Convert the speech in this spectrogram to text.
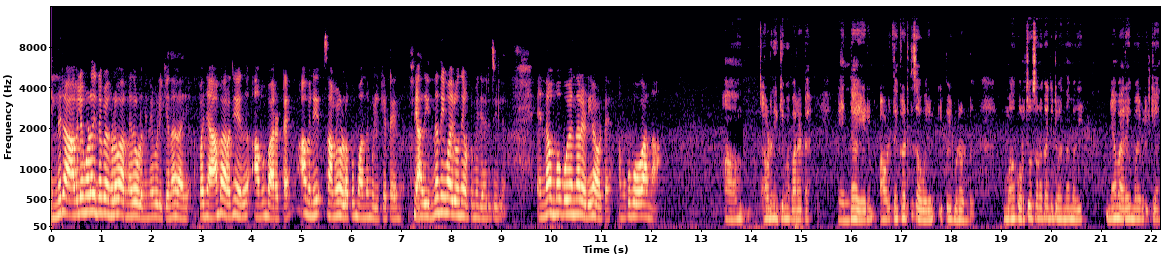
ഇന്ന് രാവിലെ കൂടെ നിന്റെ പെങ്ങൾ പറഞ്ഞതേ ഉള്ളൂ നിന്നെ വിളിക്കുന്ന കാര്യം. അപ്പൊ ഞാൻ പറഞ്ഞത് അവൻ വരട്ടെ അവന് സമയമുള്ളപ്പം വന്ന് വിളിക്കട്ടെ എന്ന്. അത് ഇന്ന് നീ വരുമെന്ന് ഒട്ടും വിചാരിച്ചില്ല. എന്നാ ഉമ്മ പോയി എന്നാ റെഡി ആവട്ടെ? നമുക്ക് പോകാന്നാ. അവിടെ നിൽക്കുമ്പോൾ പറയട്ടെ. എന്തായാലും അവിടത്തേക്ക് അടുത്ത സൗകര്യം ഇപ്പൊ ഇവിടെ ഉണ്ട്. ഉമ്മ കുറച്ച് ദിവസം കഴിഞ്ഞിട്ട് വന്നാൽ മതി. ഞാൻ വരെ ഉമ്മയെ വിളിക്കാൻ.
